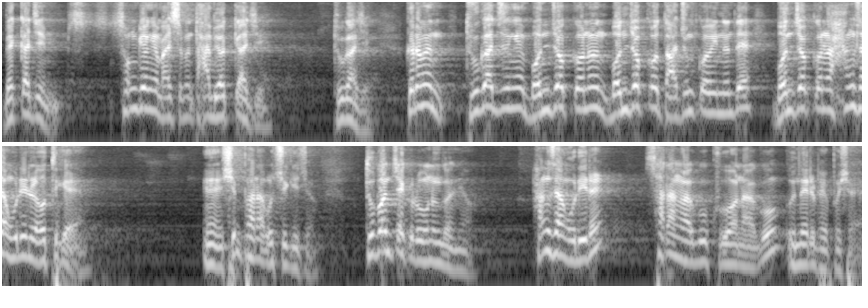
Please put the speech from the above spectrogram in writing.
몇 가지. 성경의 말씀은 다 몇 가지. 두 가지. 그러면 두 가지 중에 먼저 거는 먼저 거 나중 거 있는데 먼저 거는 항상 우리를 어떻게 해요? 예, 심판하고 죽이죠. 두 번째 거로 오는 건요. 항상 우리를 사랑하고 구원하고 은혜를 베푸셔요.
